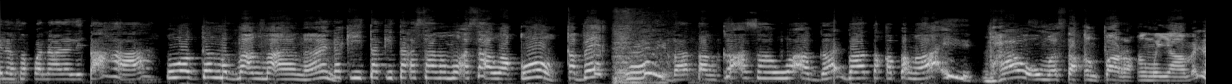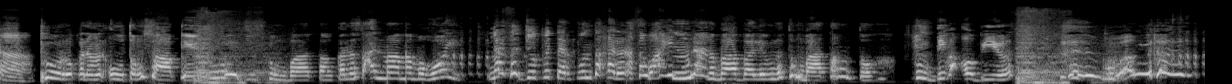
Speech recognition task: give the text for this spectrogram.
lang sa pananalita, ha? Huwag kang magmaang-maangan. Nakita kita kasama mo asawa ko. Kabet! Uy, batang ka, asawa agad. Bata ka pa nga, eh. Wow, umasta kang para kang mayaman ah. Puro ka naman utang sa akin. Uy, Diyos kong batang ka. Nasaan mama mo, hoy? Nasa Jupiter, punta ka doon, asawahin mo na. Nababaliw na tong batang to. Hindi ba obvious? Buwang lang.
